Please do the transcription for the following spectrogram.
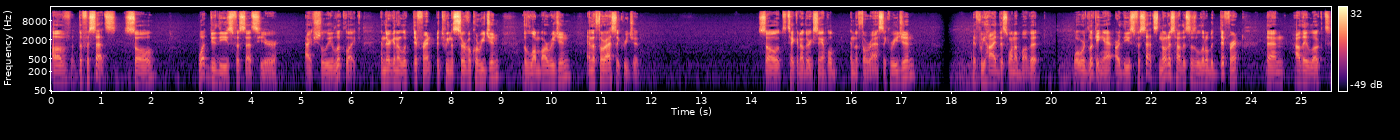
of the facets. So what do these facets here actually look like? And they're going to look different between the cervical region, the lumbar region, and the thoracic region. So to take another example, in the thoracic region, if we hide this one above it, what we're looking at are these facets. Notice how this is a little bit different than how they looked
